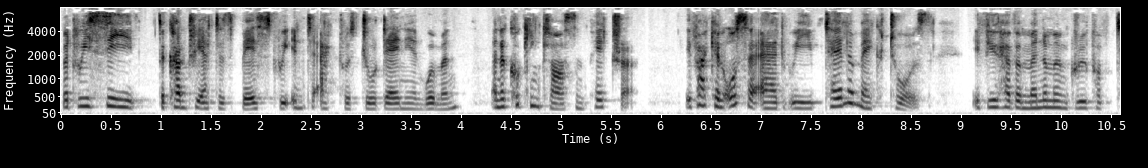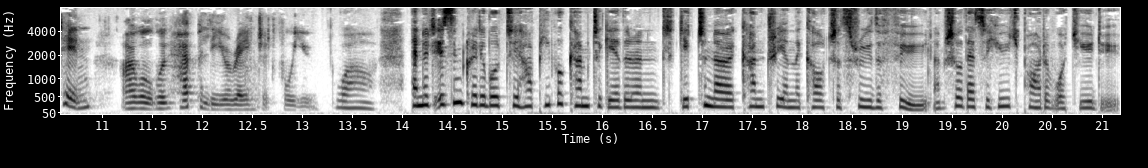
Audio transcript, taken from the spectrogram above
But we see the country at its best. We interact with Jordanian women and a cooking class in Petra. If I can also add, we tailor make tours. If you have a minimum group of 10, I will, will happily arrange it for you. Wow. And it is incredible to how people come together and get to know a country and the culture through the food. I'm sure that's a huge part of what you do.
